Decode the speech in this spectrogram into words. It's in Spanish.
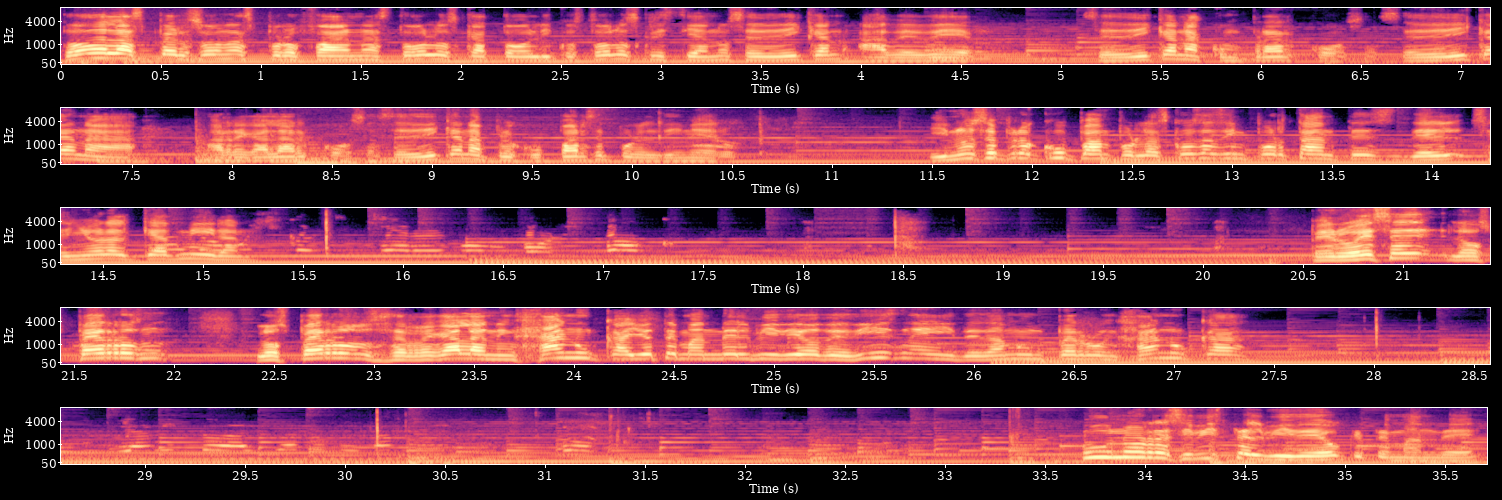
todas las personas profanas, todos los católicos, todos los cristianos se dedican a beber, se dedican a comprar cosas, se dedican a, a regalar cosas, se dedican a preocuparse por el dinero. Y no se preocupan por las cosas importantes del Señor al que admiran. Pero ese, los perros, los perros se regalan en Hanukkah. Yo te mandé el video de Disney de dame un perro en Hanukkah. Tú no recibiste el video que te mandé.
